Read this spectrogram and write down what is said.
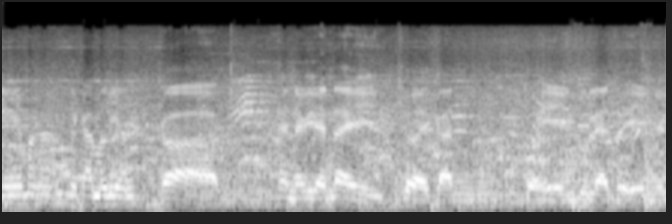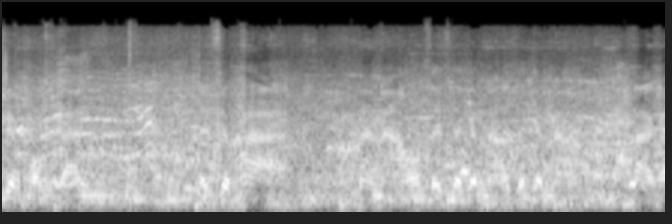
ยังไงบ้างในการมาเรียน ก็ให้นักเรียนได้ช่วยกันตัวเองดูแลตัวเองในเรื่องของการใส่เสื้อผ้าหน้าหนาวใส่เสื้อกันหนาวเสื้อกันหนาวถ้าใคร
